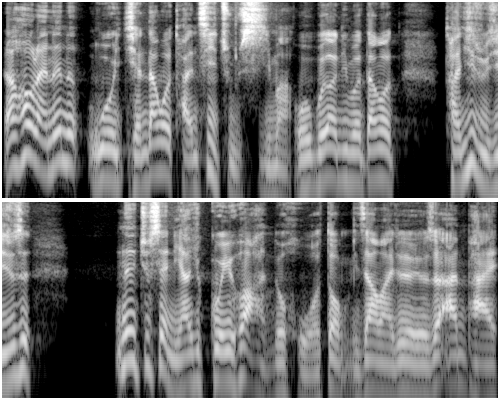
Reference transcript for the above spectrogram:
然后后来那个我以前当过团契主席嘛，我不知道你有没有当过团契主席，就是那就是你要去规划很多活动，你知道吗？就是有时候安排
